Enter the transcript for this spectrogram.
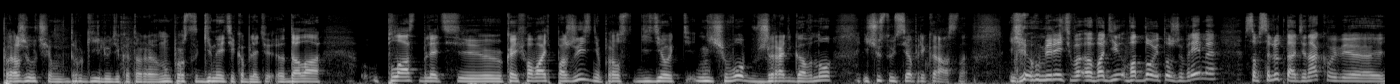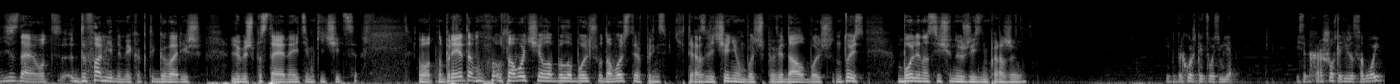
прожил, чем другие люди, которые, ну, просто генетика, блядь, э, дала пласт, блядь, э, кайфовать по жизни, просто не делать ничего, жрать говно и чувствовать себя прекрасно. И умереть в, в, один, в одно и то же время с абсолютно одинаковыми, не знаю, вот дофаминами, как ты говоришь, любишь постоянно этим кичиться. Вот, но при этом у того чела было больше удовольствия, в принципе, каких-то развлечений, он больше повидал, больше, ну, то есть более насыщенную жизнь прожил. И ты приходишь 38 лет. Если ты хорошо следишь за собой,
